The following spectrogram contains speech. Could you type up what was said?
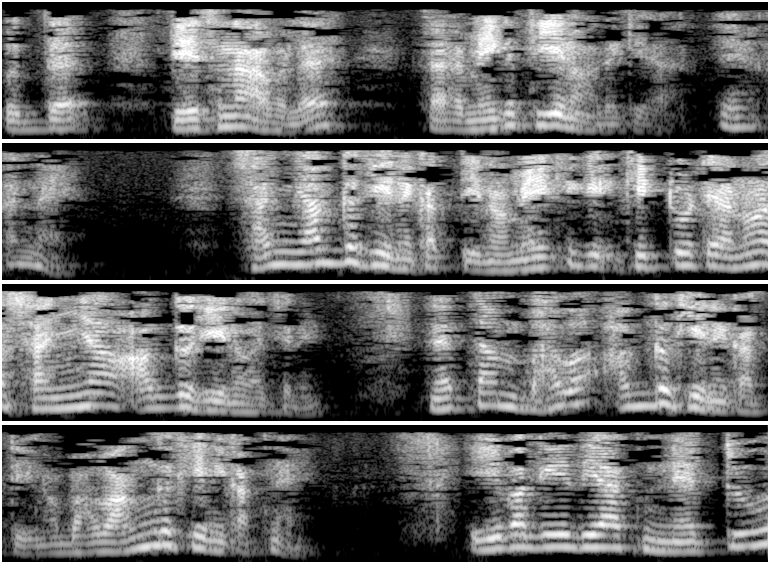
බුද්ධ දේශනාවල මේක තියෙනවද කියලා. ඒක නැහැ. සංඥග්ග කියන එකක් තියෙනවා. මේකේ කිට්ටුවට යනවා සංඥා අග්ග කියන වචනේ. නැත්තම් භව අග්ග කියන එකක් තියෙනවා. භවංග කියන එකක් නැහැ. ඒ වගේ දෙයක් නැතුව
